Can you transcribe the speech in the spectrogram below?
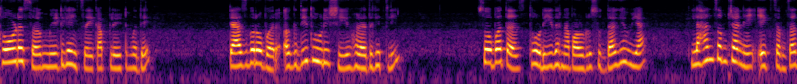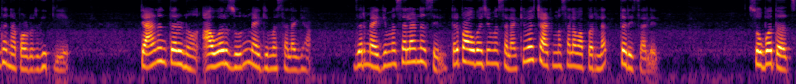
थोडंसं मीठ घ्यायचं एका प्लेटमध्ये त्याचबरोबर अगदी थोडीशी हळद घेतली. सोबतच थोडी धना पावडरसुद्धा घेऊया. लहान चमच्याने एक चमचा धना पावडर घेतली आहे त्यानंतरनं आवर्जून मॅगी मसाला घ्या. जर मॅगी मसाला नसेल तर पावभाजी मसाला किंवा चाट मसाला वापरलात तरी चालेल. सोबतच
